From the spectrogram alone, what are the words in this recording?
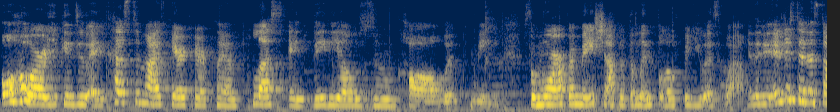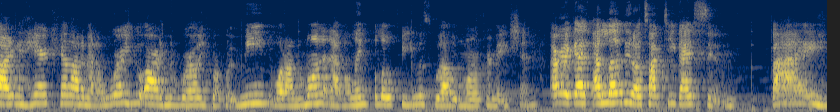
or you can do a customized hair care plan plus a video Zoom call with me. For more information, I'll put the link below for you as well. And if you're interested in starting a hair care line, no matter where you are in the world, you can work with me one-on-one, and I have a link below for you as well with more information. All right, guys, I love you. I'll talk to you guys soon. Bye.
